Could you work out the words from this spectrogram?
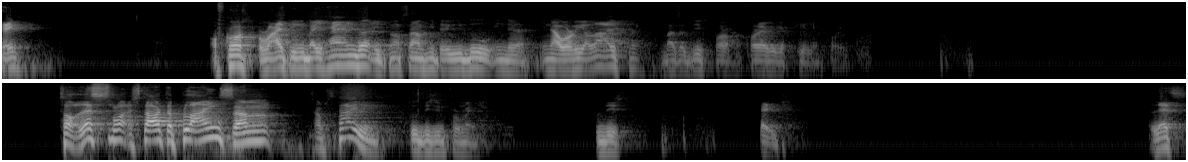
Okay? Of course, writing by hand is not something that we do in, the, in our real life, but at least for, for having a feeling for it. So let's start applying some, some styling to this information, to this page. Let's,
